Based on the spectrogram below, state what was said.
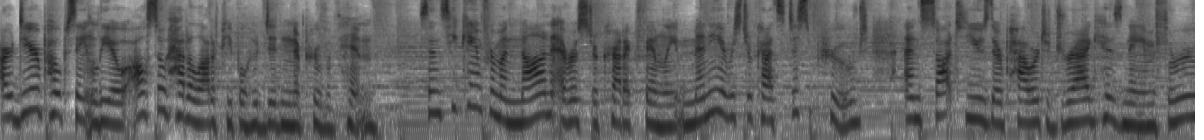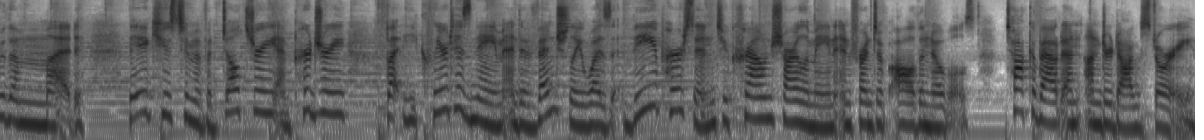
Our dear Pope St. Leo also had a lot of people who didn't approve of him. Since he came from a non aristocratic family, many aristocrats disapproved and sought to use their power to drag his name through the mud. They accused him of adultery and perjury, but he cleared his name and eventually was the person to crown Charlemagne in front of all the nobles. Talk about an underdog story.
